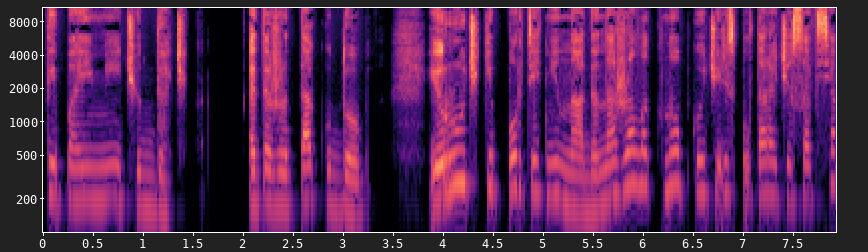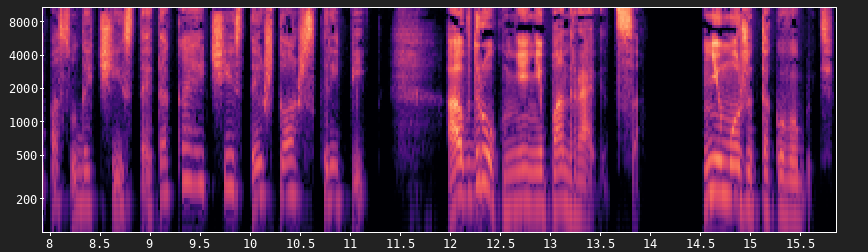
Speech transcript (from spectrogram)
ты пойми, чудачка, это же так удобно. И ручки портить не надо. Нажала кнопку, и через полтора часа вся посуда чистая, такая чистая, что аж скрипит. А вдруг мне не понравится? Не может такого быть.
